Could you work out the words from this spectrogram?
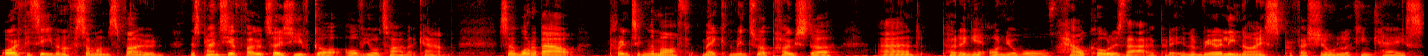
or if it's even off someone's phone, there's plenty of photos you've got of your time at camp. So, what about printing them off, making them into a poster, and putting it on your wall? How cool is that? put it in a really nice, professional looking case.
